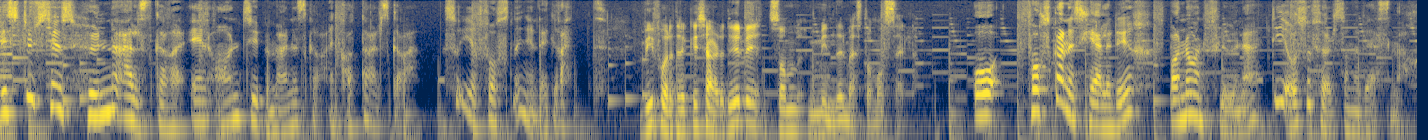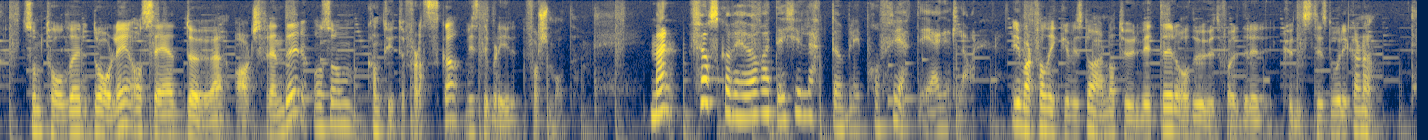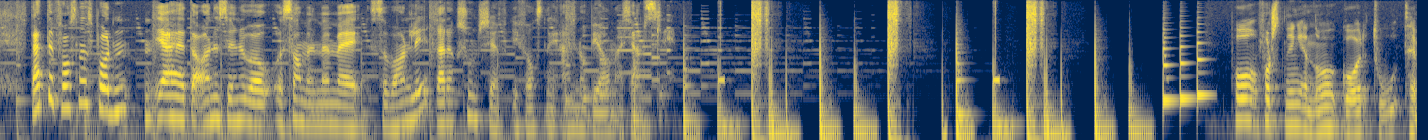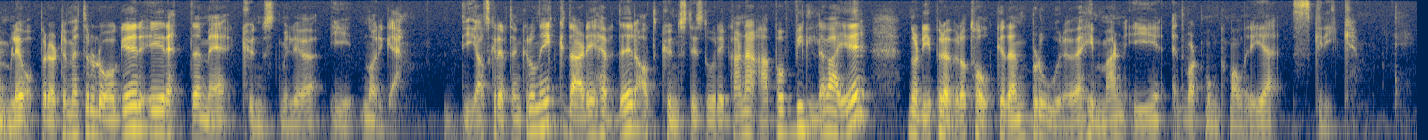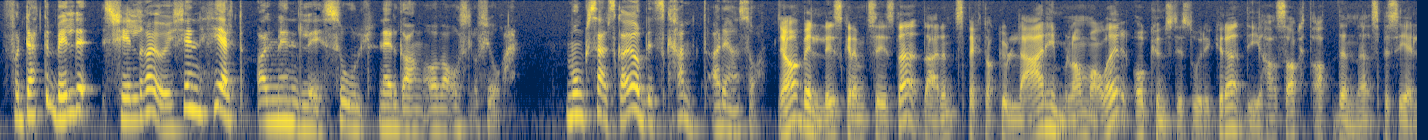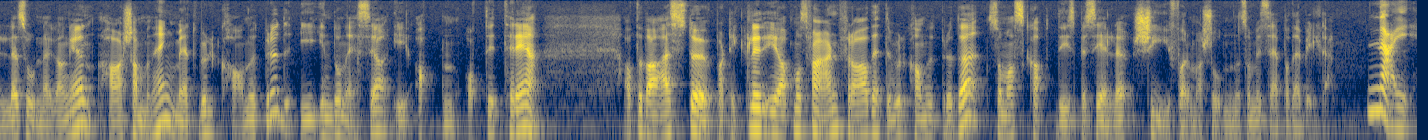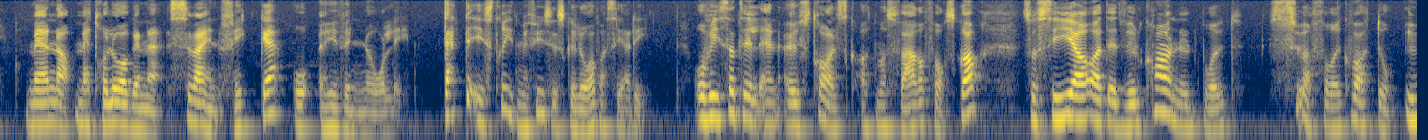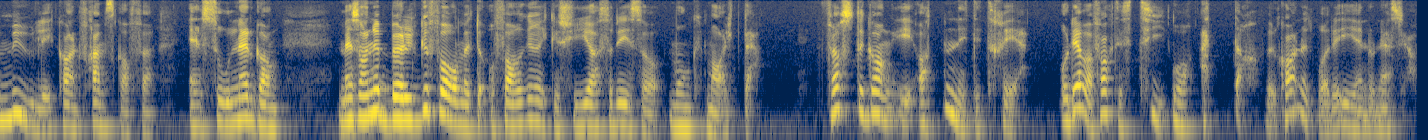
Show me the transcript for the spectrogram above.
Hvis du syns hundeelskere er en annen type mennesker enn katteelskere, så gir forskningen deg rett. Vi foretrekker kjæledyr vi, som minner mest om oss selv. Og forskernes kjæledyr, bananfluene, de er også følsomme vesener. Som tåler dårlig å se døde artsfrender, og som kan ty til flaska hvis de blir forsmådd. Men først skal vi høre at det ikke er lett å bli profet i eget land. I hvert fall ikke hvis du er naturviter og du utfordrer kunsthistorikerne. Dette er Forskningspodden. Jeg heter Anne Synnevåg, og sammen med meg som vanlig redaksjonssjef i forskning.no, Bjørnar Kjensli. På forskning.no går to temmelig opprørte meteorologer i rette med kunstmiljøet i Norge. De har skrevet en kronikk der de hevder at kunsthistorikerne er på ville veier når de prøver å tolke den blodrøde himmelen i Edvard Munch-maleriet 'Skrik'. For dette bildet skildrer jo ikke en helt alminnelig solnedgang over Oslofjorden. Munch selv skal jo ha blitt skremt av det han så. Ja, veldig skremt, sies det. Det er en spektakulær himmel han maler, og kunsthistorikere de har sagt at denne spesielle solnedgangen har sammenheng med et vulkanutbrudd i Indonesia i 1883. At det da er støvpartikler i atmosfæren fra dette vulkanutbruddet som har skapt de spesielle skyformasjonene som vi ser på det bildet. Nei, mener meteorologene Svein Fikke og Øyvind Nordli. Dette er i strid med fysiske lover, sier de og viser til en australsk atmosfæreforsker som sier at et vulkanutbrudd sør for ekvator umulig kan fremskaffe en solnedgang med sånne bølgeformete og fargerike skyer som de som Munch malte. Første gang i 1893, og det var faktisk ti år etter vulkanutbruddet i Indonesia.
